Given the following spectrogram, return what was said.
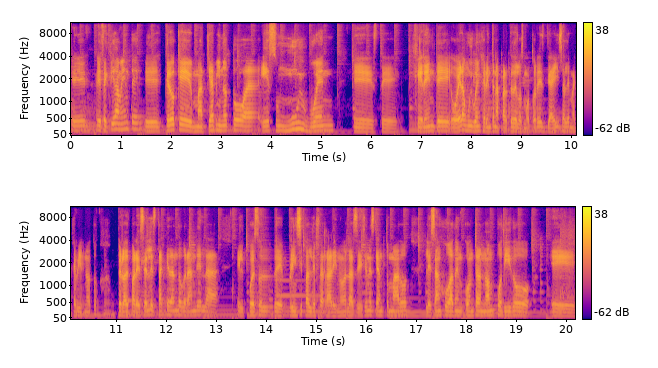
Eh, efectivamente, eh, creo que Matías Binotto ah, es un muy buen este, gerente, o era muy buen gerente en la parte de los motores, de ahí sale Matías Binotto, pero al parecer le está quedando grande la, el puesto de principal de Ferrari, ¿no? Las decisiones que han tomado les han jugado en contra, no han podido eh,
